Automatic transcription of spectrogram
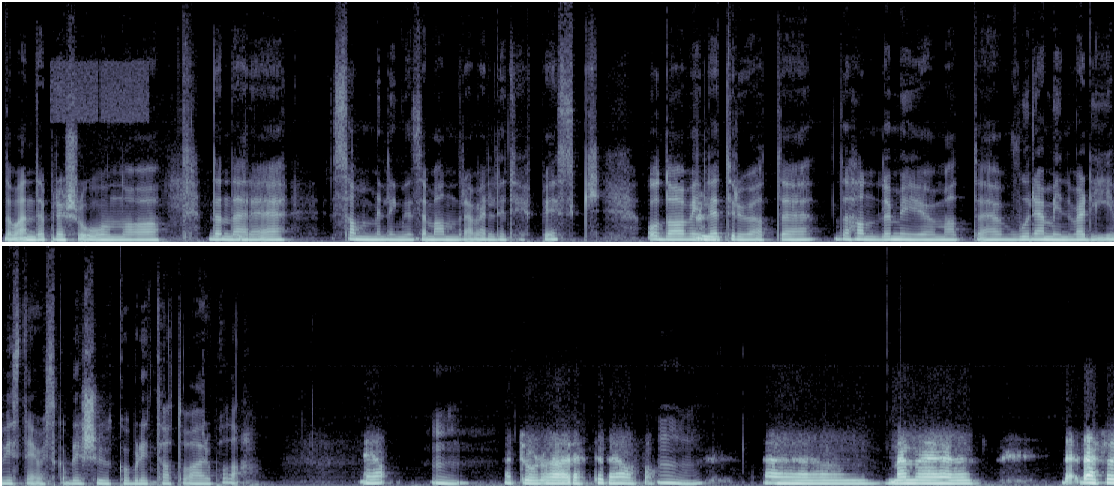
det var en depresjon, og den derre sammenligne seg med andre er veldig typisk. Og da vil jeg tro at det, det handler mye om at eh, hvor er min verdi hvis jeg skal bli sjuk og bli tatt vare på, da. Ja, Mm. jeg tror du har rett i det, altså. Mm. Uh, men uh, det, det er så,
